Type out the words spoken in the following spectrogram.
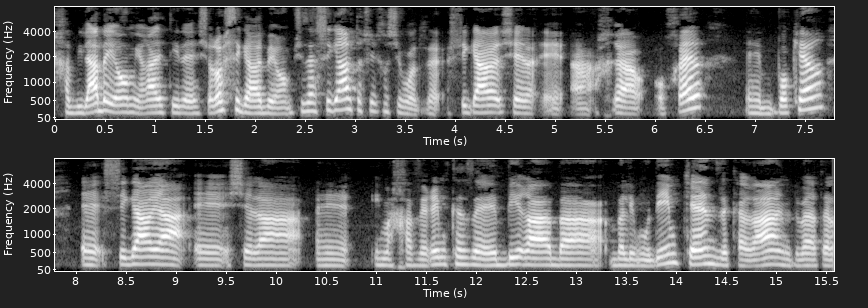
חבילה ביום, ירדתי לשלוש סיגריות ביום, שזה הסיגריות הכי חשובות, זה סיגריה של אה, אחרי האוכל, אה, בוקר, סיגריה של עם החברים כזה בירה ב, בלימודים, כן זה קרה, אני מדברת על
